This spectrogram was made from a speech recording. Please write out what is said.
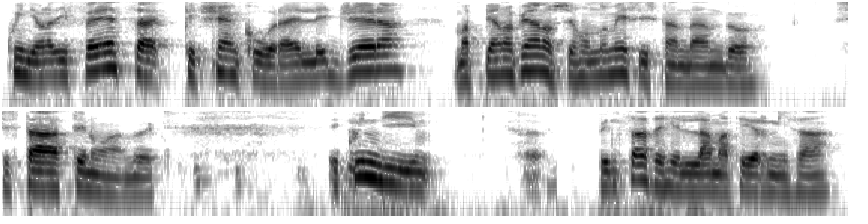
Quindi è una differenza che c'è ancora, è leggera, ma piano piano secondo me si sta andando, si sta attenuando. ecco. E quindi eh, pensate che la maternità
